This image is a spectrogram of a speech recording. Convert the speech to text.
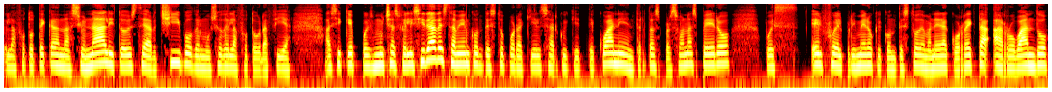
la, Fototeca Nacional y todo este archivo del Museo de la Fotografía. Así que pues muchas felicidades, también contestó por aquí el Sarco Iquetecuani, entre otras personas, pero pues él fue el primero que contestó de manera correcta, arrobando,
